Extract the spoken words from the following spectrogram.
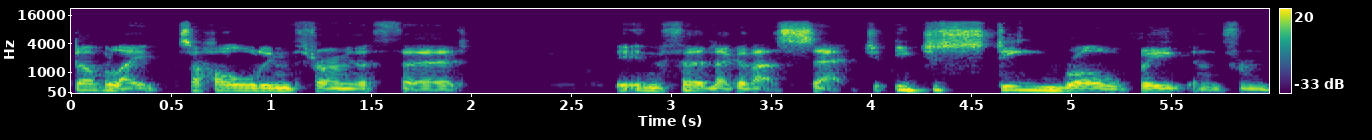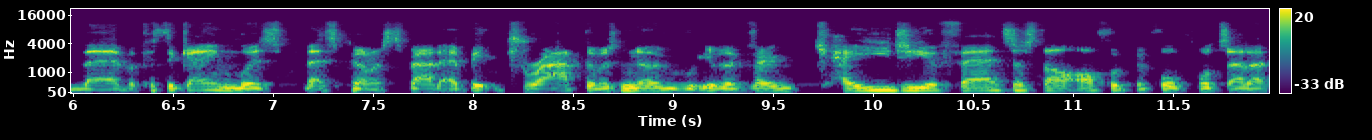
double eight to hold him throw in the third. in the third leg of that set. He just steamrolled Beaton from there because the game was, let's be honest about it, a bit drab. There was no it was a very cagey affair to start off with before Portela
